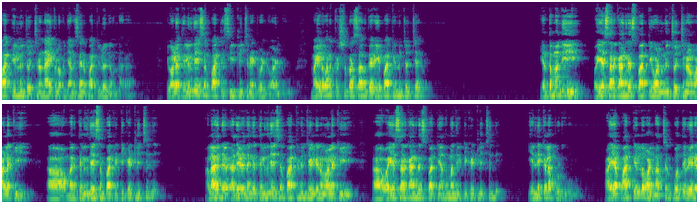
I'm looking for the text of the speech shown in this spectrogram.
పార్టీల నుంచి వచ్చిన నాయకులు ఒక జనసేన పార్టీలోనే ఉన్నారా? ఇవాళ తెలుగుదేశం పార్టీ సీట్లు ఇచ్చినటువంటి వాళ్ళు మైలవరం కృష్ణప్రసాద్ గారు ఏ పార్టీ నుంచి వచ్చారు? ఎంతమంది వైఎస్ఆర్ కాంగ్రెస్ పార్టీ వాళ్ళ నుంచి వచ్చిన వాళ్ళకి మరి తెలుగుదేశం పార్టీ టికెట్లు ఇచ్చింది? అలాగే అదేవిధంగా తెలుగుదేశం పార్టీ నుంచి వెళ్ళిన వాళ్ళకి వైఎస్ఆర్ కాంగ్రెస్ పార్టీ ఎంతమందికి టికెట్లు ఇచ్చింది? ఎన్నికలప్పుడు ఆయా పార్టీల్లో వాళ్ళు నచ్చకపోతే వేరే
